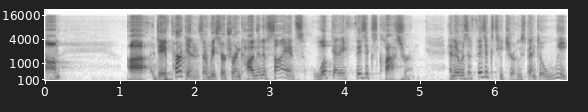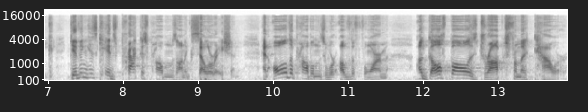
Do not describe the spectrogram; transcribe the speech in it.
Um, uh, Dave Perkins, a researcher in cognitive science, looked at a physics classroom. And there was a physics teacher who spent a week giving his kids practice problems on acceleration. And all the problems were of the form, a golf ball is dropped from a tower.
